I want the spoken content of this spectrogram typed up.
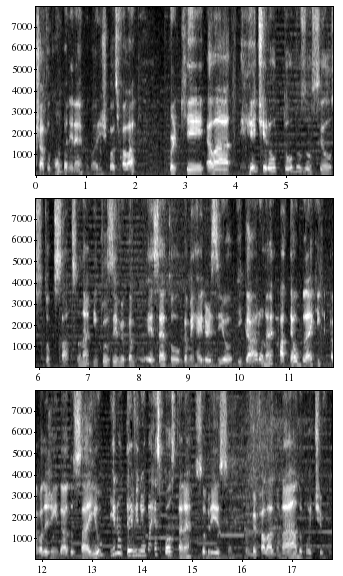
Sato, Company, né? Como a gente gosta de falar porque ela retirou todos os seus tokusatsu, né? Inclusive, exceto o Kamen Rider Zio e Garo, né? Até o Black, que estava legendado, saiu e não teve nenhuma resposta, né? Sobre isso. Não foi falado nada, o motivo do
